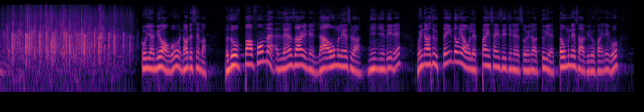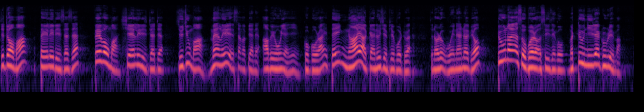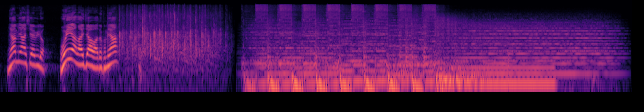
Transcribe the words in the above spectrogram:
ကိုရံမျိုးအောင်ကိုနောက်တစ်ဆင့်မှာ ဘယ်လို performance အလန်းစားတွေနဲ့လာအောင်မလဲဆိုတာမြင်ကျင်သေးတယ်ဝင်နာစု3300ကိုလည်းပိုင်ဆိုင်စေခြင်းနဲ့ဆိုရင်တော့သူ့ရဲ့3မိနစ်စာဗီဒီယိုဖိုင်လေးကို TikTok မှာအသေးလေးတွေဆက်ဆက် Facebook မှာ share လေးတွေတက်တက် YouTube မှာမန်လေးတွေအဆက်မပြတ်နဲ့အားပေးဝန်းရရင်ကိုကိုတိုင်းသိန်း900ကန်ထုတ်ခြင်းဖြစ်ဖို့အတွက်ကျွန်တော်တို့ဝန်ထမ်းတွေပြော2နိုင်အဆိုပွဲတော့အစီအစဉ်ကိုမတူညီတဲ့ group တွေမှာများများ share ပြီးတော့ဝင်းရန်လိုက်ကြပါတော့ခင်ဗျာ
